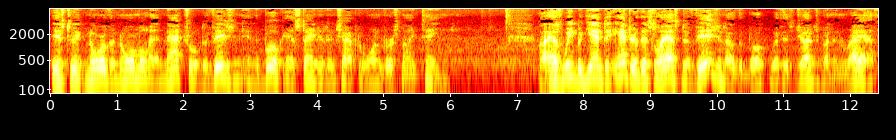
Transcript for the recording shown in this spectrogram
is to ignore the normal and natural division in the book as stated in chapter 1, verse 19. Uh, as we begin to enter this last division of the book with its judgment and wrath,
